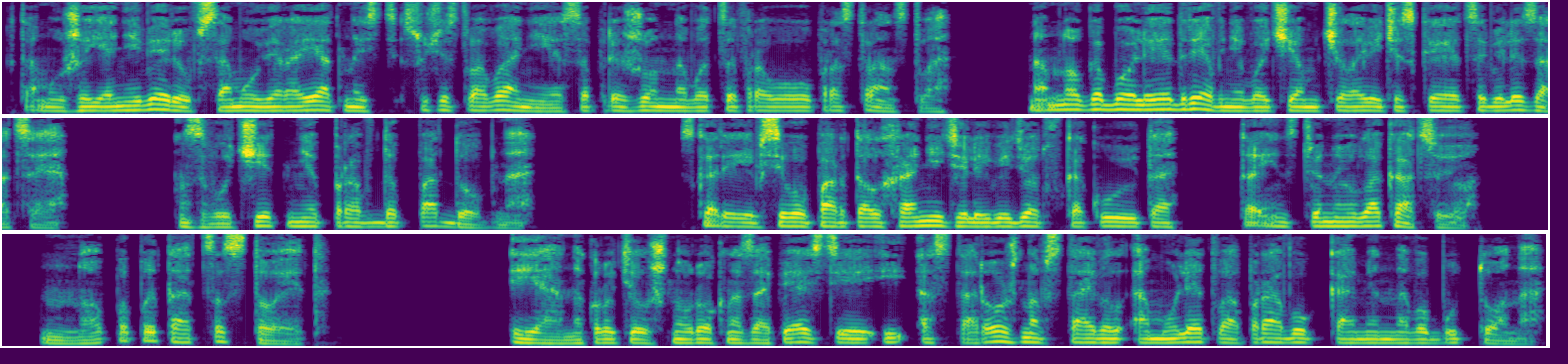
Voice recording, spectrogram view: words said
К тому же я не верю в саму вероятность существования сопряженного цифрового пространства, намного более древнего, чем человеческая цивилизация. Звучит неправдоподобно. Скорее всего, портал хранителей ведет в какую-то таинственную локацию. Но попытаться стоит. Я накрутил шнурок на запястье и осторожно вставил амулет в оправу каменного бутона.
